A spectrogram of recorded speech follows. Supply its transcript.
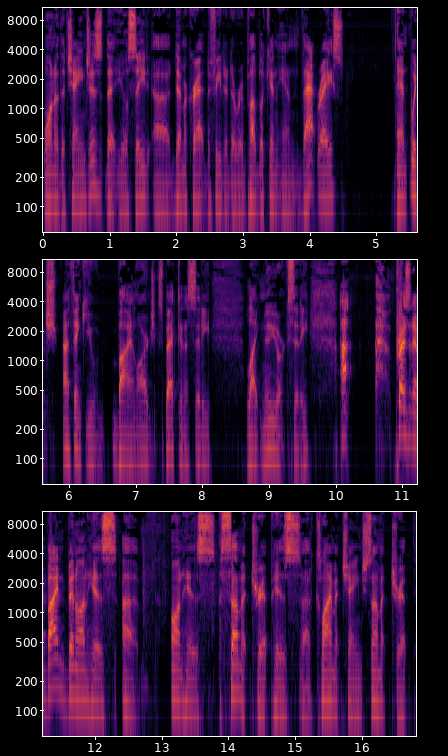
one of the changes that you'll see. Uh, Democrat defeated a Republican in that race, and which I think you would by and large expect in a city like New York City. I, President Biden been on his uh, on his summit trip, his uh, climate change summit trip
